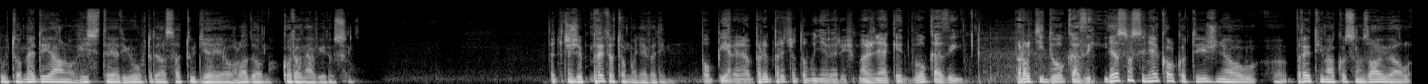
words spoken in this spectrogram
túto mediálnu hystériu, ktorá sa tu deje ohľadom koronavírusu. Preto, Čiže preto tomu neverím. Popieraš. Pre, prečo tomu neveríš? Máš nejaké dôkazy, protidôkazy? Ja som si niekoľko týždňov e, predtým, ako som zaujal e,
